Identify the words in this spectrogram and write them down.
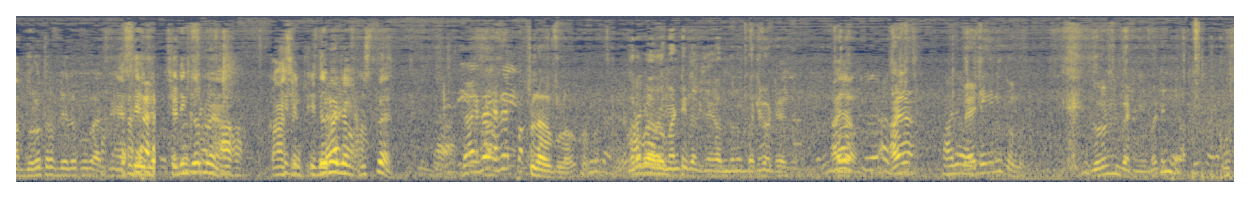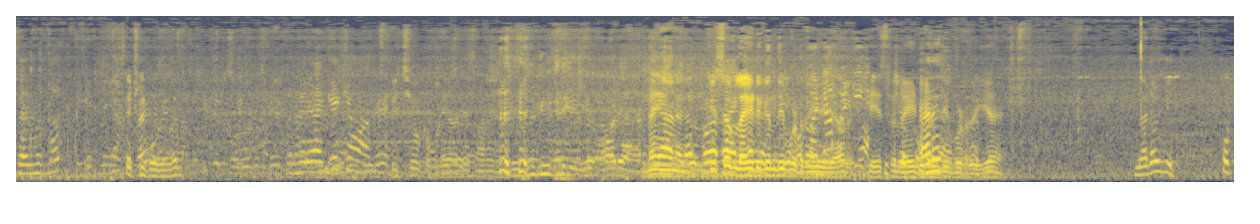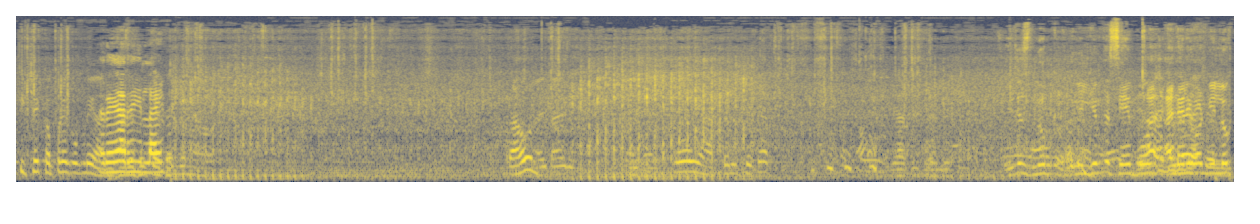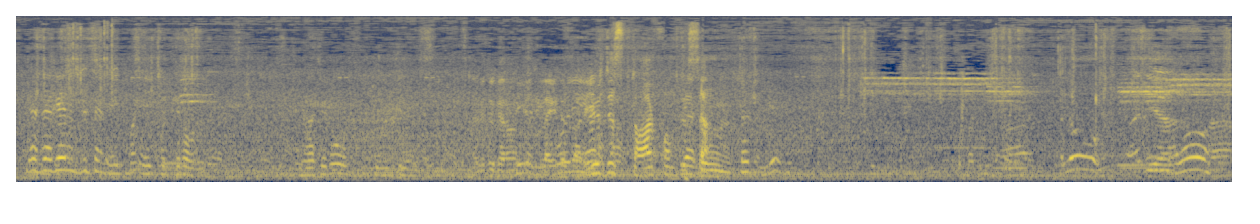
आप दोनों तरफ़ ले लो कोई बात नहीं। ऐसे सेटिंग कर लो यहाँ। कहाँ से इधर बैठ जाओ उस पे। बुलाओ बुलाओ बड़ा बड़ा रोमांटिक लग जाएगा हम दोनों बैठे बैठे आ जाओ आ जाओ। बैठेंगे नहीं दोनों? दोनों नहीं बैठेंगे बैठेंगे उस साइड मतलब? तो ठीक हो जाएगा मेरे आगे क्यों आ गए? पीछे वो कपड़े आगे सारे। और यार। नहीं ये सब लाइट गंदी पड़ रही है यार। फेस पे लाइट गंदी पड़ रही है। मैडम जी वो पीछे कपड़े कपड़े अरे यार ये light Rahul We just look, we'll give the same pose and then what we look. Yes, again, this side. एक बार एक बार फिर और यहाँ से तो You just start from this side. Hello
